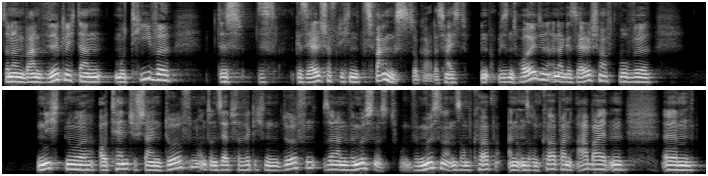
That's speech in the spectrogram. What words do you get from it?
sondern waren wirklich dann Motive des, des gesellschaftlichen Zwangs sogar. Das heißt, wir sind heute in einer Gesellschaft, wo wir nicht nur authentisch sein dürfen und uns selbst verwirklichen dürfen, sondern wir müssen es tun. Wir müssen an, unserem Körper, an unseren Körpern arbeiten. Ähm,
